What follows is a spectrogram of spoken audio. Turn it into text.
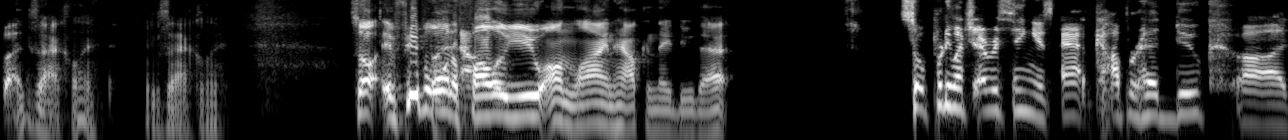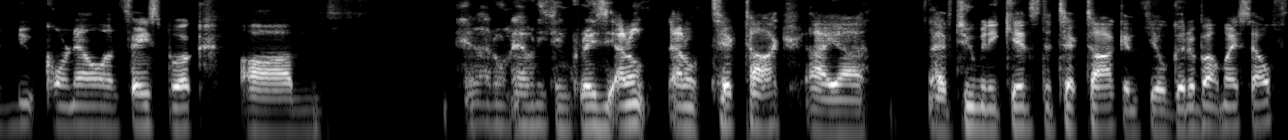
But Exactly. Exactly. So if people But, want to uh, follow you online, how can they do that? so pretty much everything is at Copperhead Duke, uh, Duke Cornell on Facebook. Um, and I don't have anything crazy. I don't, I don't TikTok. I, uh, I have too many kids to TikTok and feel good about myself.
